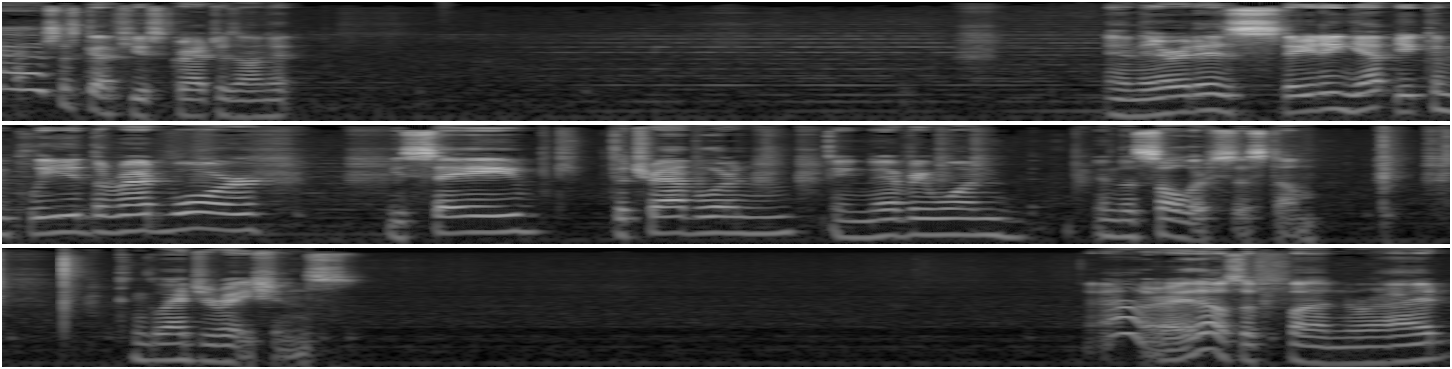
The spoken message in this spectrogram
Eh, it's just got a few scratches on it. And there it is, stating, yep, you completed the Red War. You saved the Traveler and, and everyone in the solar system. Congratulations. Alright, that was a fun ride.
